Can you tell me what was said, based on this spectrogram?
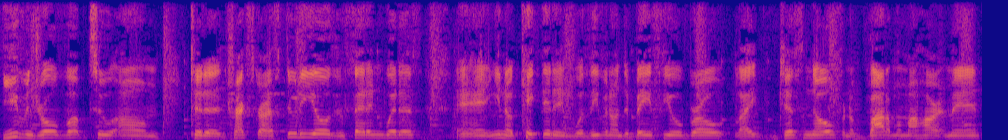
You even drove up to um to the Trackstar Studios and sat in with us and, and, you know kicked it and was even on Debate Fuel, bro. Like just know from the bottom of my heart, man,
